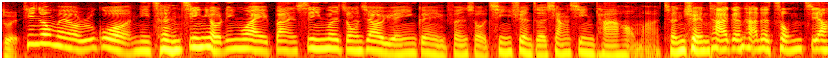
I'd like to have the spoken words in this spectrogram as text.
对。听众朋友，如果你曾经有另外一半是因为宗教原因跟你分手，请选择相信他好吗？成全他跟他的宗教。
